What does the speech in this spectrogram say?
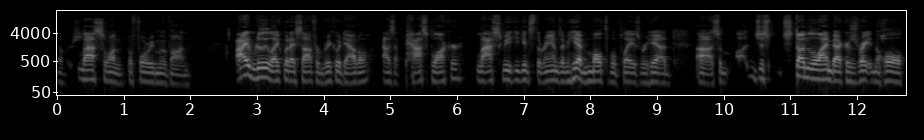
numbers. Last one before we move on. I really like what I saw from Rico Dowdle as a pass blocker last week against the Rams. I mean, he had multiple plays where he had uh, some uh, just stunned the linebackers right in the hole.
